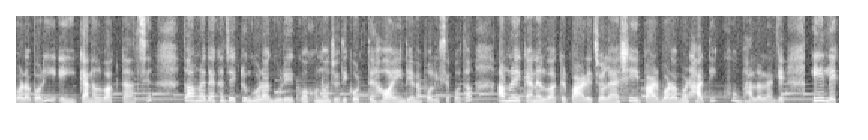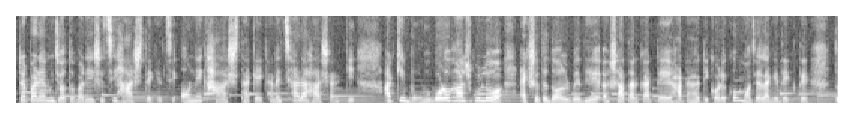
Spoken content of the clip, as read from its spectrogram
বরাবরই এই ক্যানাল ওয়াকটা আছে। তো আমরা দেখা যায় একটু ঘোরাঘুরি কখনো যদি করতে হয় ইন্ডিয়ানাপলিসে কোথাও, আমরা এই ক্যানেল ওয়াকের পাড়ে চলে আসি, এই পাড় বরাবর হাঁটি, খুব ভালো লাগে। এই লেকটার পাড়ে আমি যতবারে এসেছি, হাঁস দেখেছি। অনেক হাঁস থাকে এখানে, ছাড়া হাঁস আর কি। আর কি বড় বড় হাঁসগুলো, একসাথে দল বেঁধে সাঁতার কাটে, হাঁটাহাঁটি করে, খুব মজা লাগে দেখতে। তো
